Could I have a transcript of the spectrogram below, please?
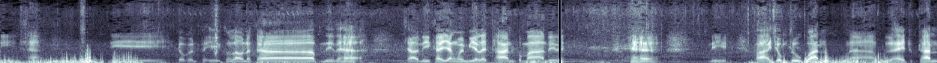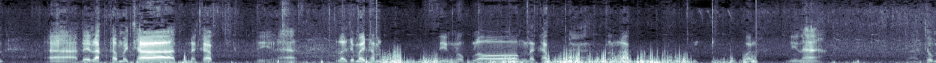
นี่นะฮะนี่ก็เป็นพระเอกของเรานะครับ นี่นะฮะ ช้านี้ใครยังไม่มีอะไรทานก็มานี่นี่พายชมทุกวันนะเพื่อให้ทุกท่านอ่าได้รักธรรมชาตินะครับนี่นะเราจะไม่ทำเสียงนกร้องนะครับสำหรับวันนี้นะฮะชม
